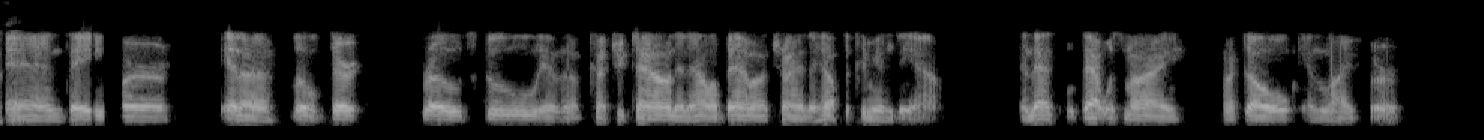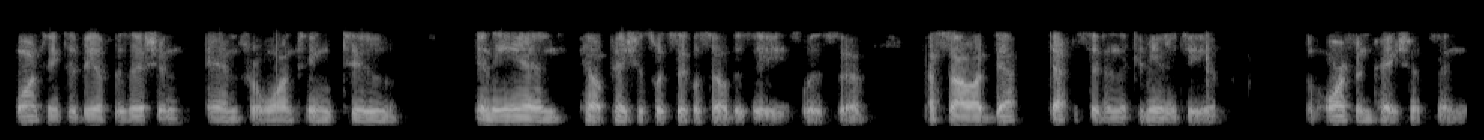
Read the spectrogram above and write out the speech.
okay. and they were in a little dirt road school in a country town in Alabama trying to help the community out. And that that was my my goal in life for wanting to be a physician and for wanting to in the end help patients with sickle cell disease was uh, I saw a def- deficit in the community of, of orphan patients and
